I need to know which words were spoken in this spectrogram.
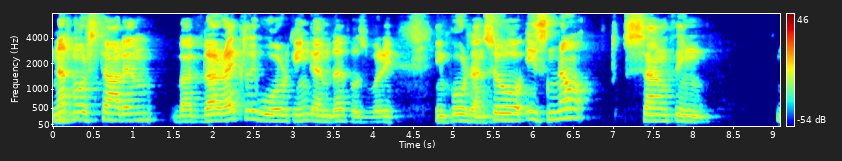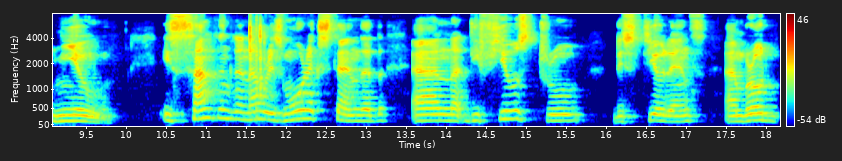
not more studying, but directly working, and that was very important. So it's not something new. It's something that now is more extended and diffused through the students and brought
